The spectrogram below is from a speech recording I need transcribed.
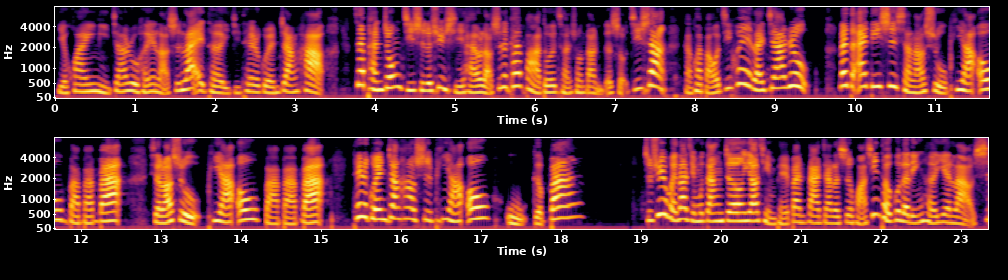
也欢迎你加入和彦老师 Light 以及 Telegram 账号，在盘中及时的讯息还有老师的看法都会传送到你的手机上，赶快把握机会来加入。Light 的 ID 是小老鼠 P R O 八八八，小老鼠 P R O 八八八，Telegram 账号是 P R O 五个八。持续回到节目当中，邀请陪伴大家的是华信投顾的林和燕老师。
